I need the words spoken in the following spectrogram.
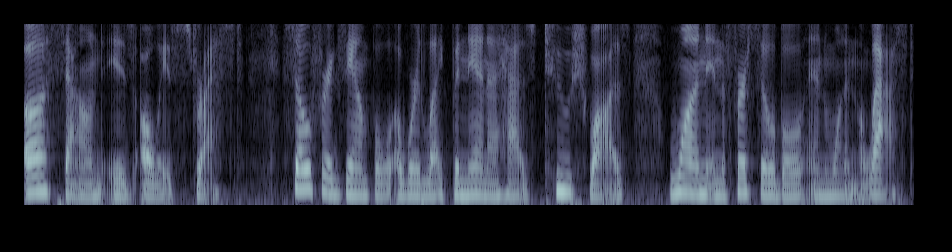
uh sound is always stressed. So, for example, a word like banana has two schwas, one in the first syllable and one in the last.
